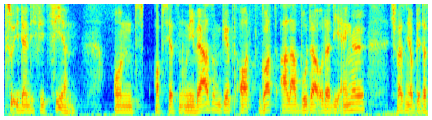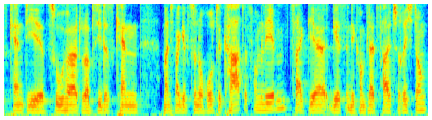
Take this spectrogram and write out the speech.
zu identifizieren. Und ob es jetzt ein Universum gibt, Gott, Allah, Buddha oder die Engel, ich weiß nicht, ob ihr das kennt, die ihr zuhört oder ob sie das kennen. Manchmal gibt es so eine rote Karte vom Leben, zeigt dir, gehst in die komplett falsche Richtung.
